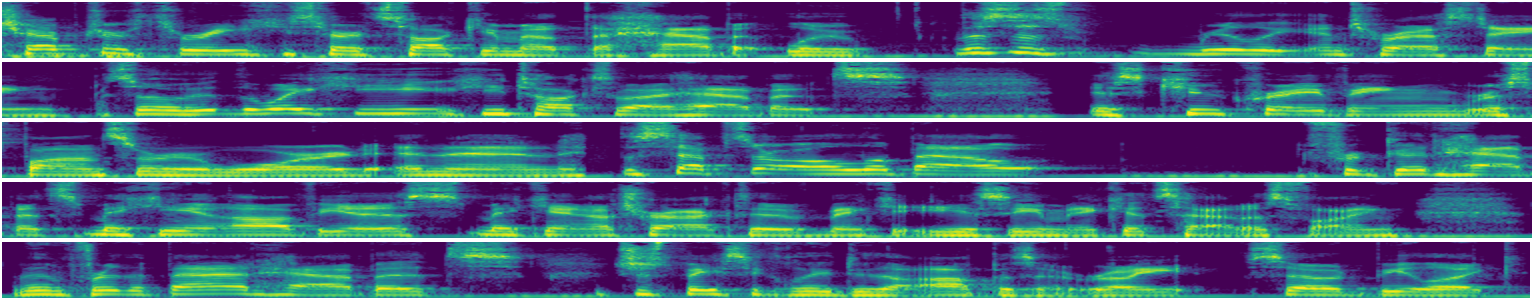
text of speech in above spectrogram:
Chapter three, he starts talking about the habit loop. This is really interesting. So the way he he talks about habits is cue craving, response, and reward, and then the steps are all about for good habits, making it obvious, making it attractive, make it easy, make it satisfying. And then for the bad habits, just basically do the opposite, right? So it'd be like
